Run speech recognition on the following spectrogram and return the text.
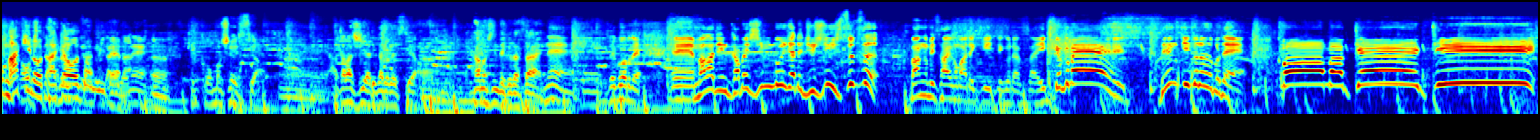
青な顔して秋の高尾山みたいな。ね、う結構面白いですよ、えー新しいやり方ですよ、楽しんでください。ねえ。ーということで、えーマガジン壁新聞社で受信しつつ番組最後まで聞いてください。1曲目電気グループで「ママケーキ」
